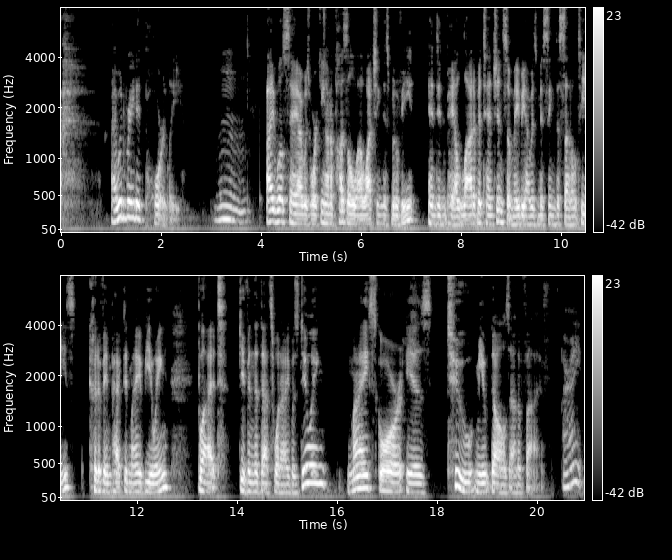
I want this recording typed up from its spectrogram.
I would rate it poorly. Hmm. I will say I was working on a puzzle while watching this movie and didn't pay a lot of attention, so maybe I was missing the subtleties. Could have impacted my viewing, but given that that's what I was doing, my score is two mute dolls out of five. All right.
